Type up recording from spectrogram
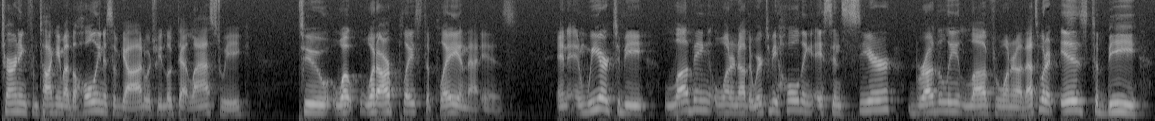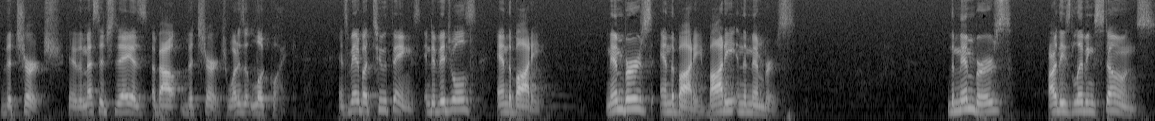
turning from talking about the holiness of God, which we looked at last week, to what, what our place to play in that is. And, and we are to be loving one another. We're to be holding a sincere brotherly love for one another. That's what it is to be the church. Okay, the message today is about the church. What does it look like? It's made up of two things individuals and the body. Members and the body. Body and the members. The members are these living stones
